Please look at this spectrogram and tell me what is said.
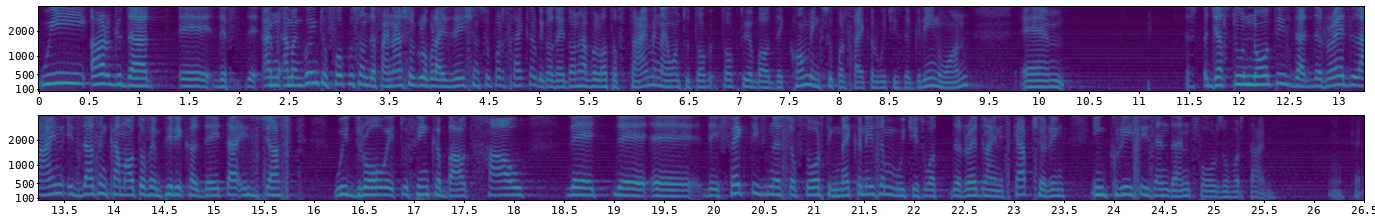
We argue that uh, the, the, I'm, I'm, going to focus on the financial globalization supercycle because I don't have a lot of time and I want to talk, talk to you about the coming supercycle, which is the green one. Um, just to notice that the red line, it doesn't come out of empirical data, it's just we draw it to think about how the, the, uh, the effectiveness of thwarting mechanism, which is what the red line is capturing, increases and then falls over time. Okay.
